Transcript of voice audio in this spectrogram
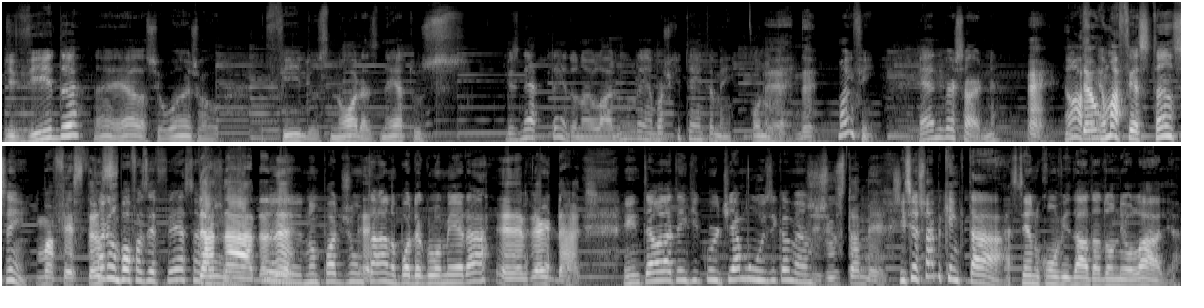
de vida, né? Ela, seu anjo, filhos, noras, netos. Bisneto tem, dona Eulália? Não lembro, acho que tem também. Ou não É, tem? né? Mas enfim, é aniversário, né? É, É uma, então, é uma festança, hein? uma Só festança que não pode fazer festa, né, danada, né? É, Não pode juntar, não pode aglomerar. É verdade, Então ela tem que curtir a música mesmo. justamente. E você sabe quem que tá sendo convidado a Dona Eulália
